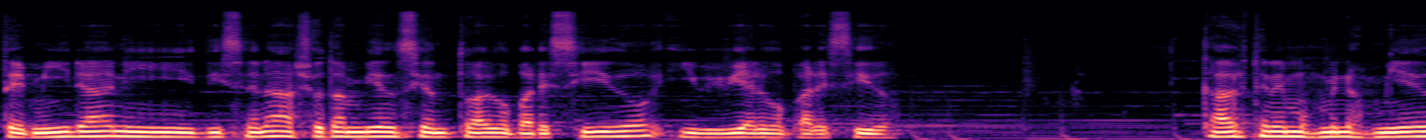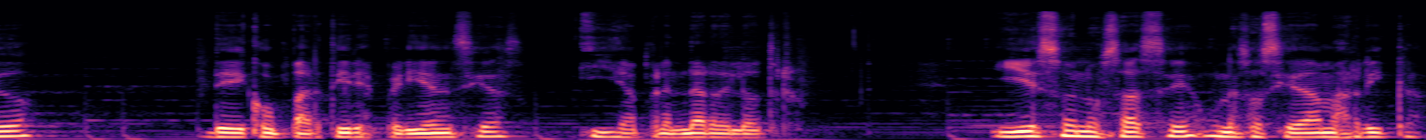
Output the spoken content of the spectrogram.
te miran y dicen, ah, yo también siento algo parecido y viví algo parecido. Cada vez tenemos menos miedo de compartir experiencias y aprender del otro. Y eso nos hace una sociedad más rica,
